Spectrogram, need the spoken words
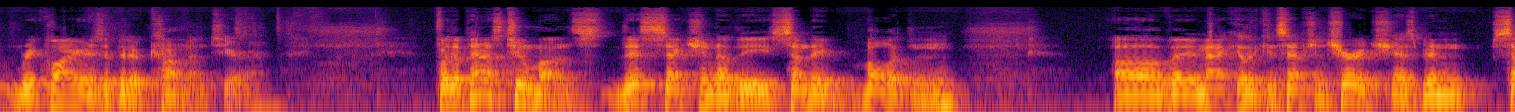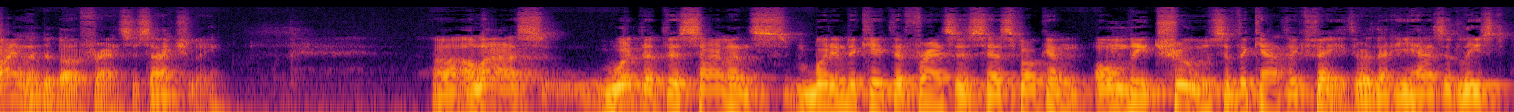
requires a bit of comment here. For the past two months, this section of the Sunday Bulletin of Immaculate Conception Church has been silent about Francis, actually. Uh, alas, would that this silence would indicate that Francis has spoken only truths of the Catholic faith, or that he has at least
